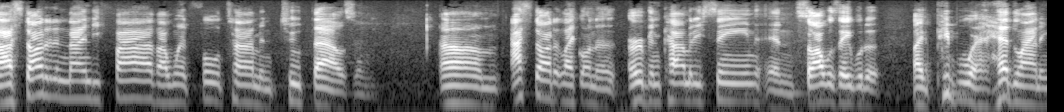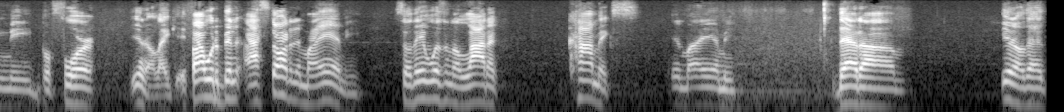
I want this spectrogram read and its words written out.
I started in '95. I went full time in 2000. Um, I started like on the urban comedy scene, and so I was able to like people were headlining me before, you know, like if I would have been. I started in Miami, so there wasn't a lot of comics in Miami that um, you know that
